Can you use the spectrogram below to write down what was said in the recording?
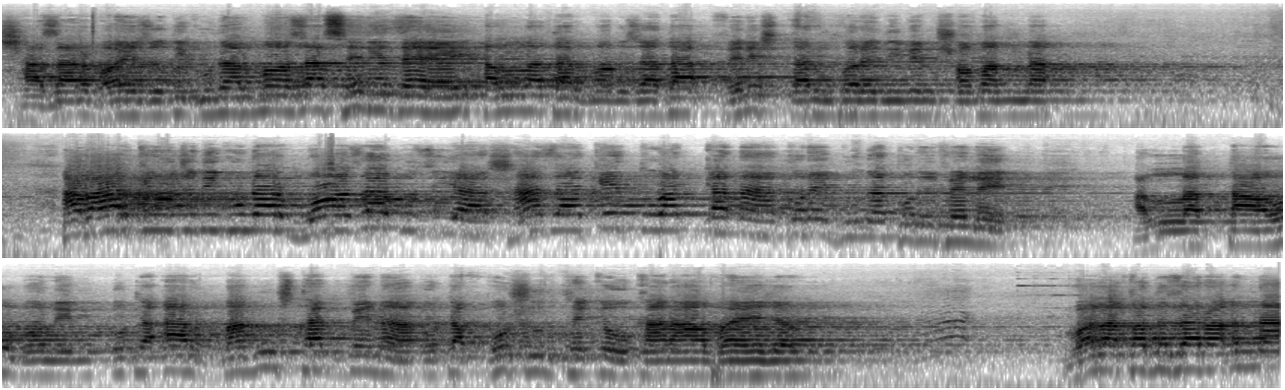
সাজার ভয়ে যদি গুনার মজা ছেড়ে দেয়, আল্লাহ তার মর্যাদা ফেরেস তার উপরে দিবেন সমান না। আবার কেউ যদি গুনার মজা বুঝিয়া সাজাকে তোয়াক্কা না করে গুনা করে ফেলে আল্লাহ তাও বলেন ওটা আর মানুষ থাকবে না ওটা পশুর থেকেও খারাপ হয়ে যাবে ولقد ذرأنا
